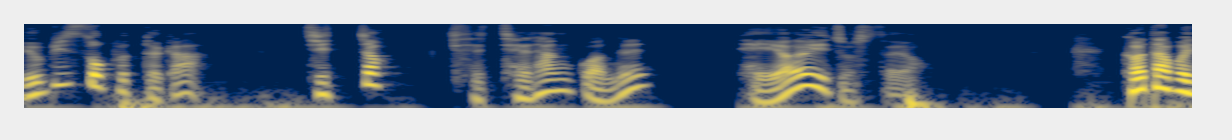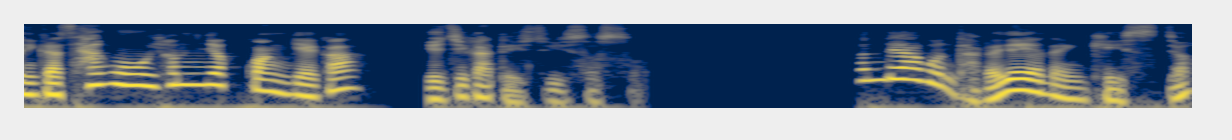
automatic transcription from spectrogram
유비소프트가 지적 재산권을 대여해 줬어요. 그러다 보니까 상호 협력 관계가 유지가 될 수 있었어. 현대하고는 다르게 되는 케이스죠.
